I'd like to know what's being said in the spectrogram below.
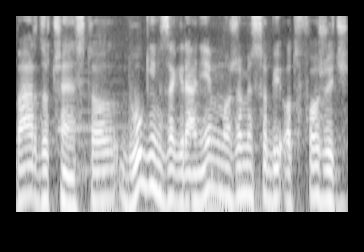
bardzo często długim zagraniem możemy sobie otworzyć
